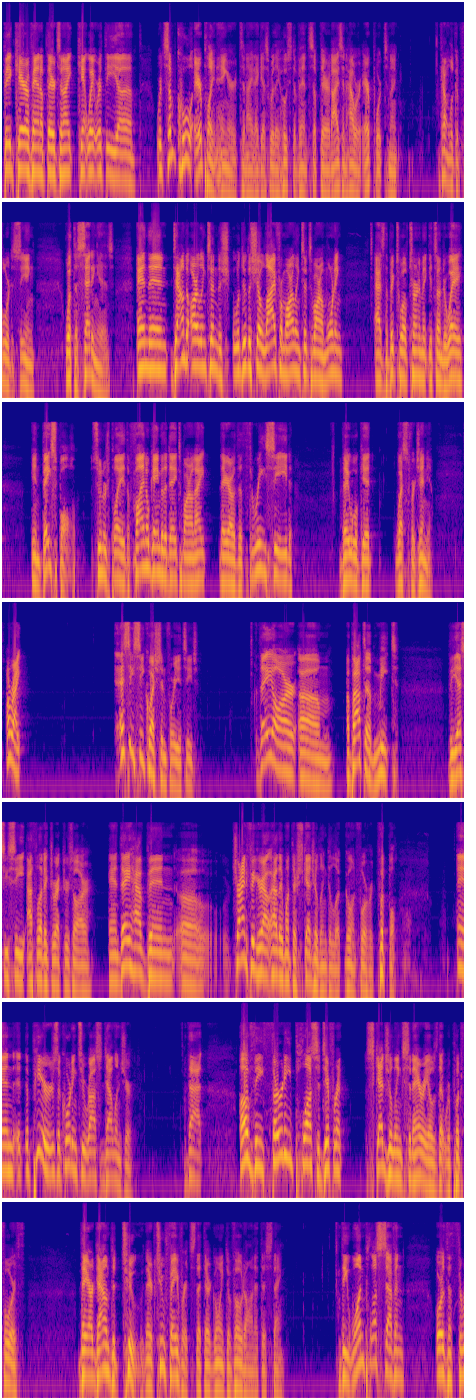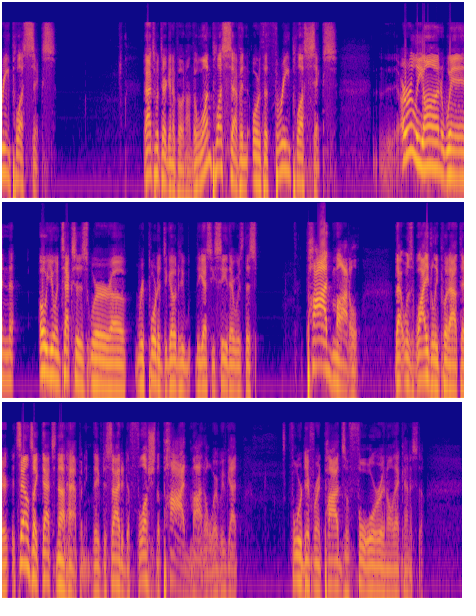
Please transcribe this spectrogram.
Big caravan up there tonight. Can't wait. We're at the uh, we're at some cool airplane hangar tonight. I guess where they host events up there at Eisenhower Airport tonight. Kind of looking forward to seeing what the setting is. And then down to Arlington. We'll do the show live from Arlington tomorrow morning as the Big 12 tournament gets underway in baseball. Sooners play the final game of the day tomorrow night. They are the three seed. They will get West Virginia. All right. SEC question for you, Teach. They are um, about to meet. The SEC athletic directors are, and they have been uh, trying to figure out how they want their scheduling to look going forward. Football. And it appears, according to Ross Dellenger, that of the 30 plus different scheduling scenarios that were put forth, they are down to two. They're two favorites that they're going to vote on at this thing the 1 plus 7 or the 3 plus 6. That's what they're going to vote on the 1 plus 7 or the 3 plus 6. Early on, when OU and Texas were uh, reported to go to the SEC, there was this pod model that was widely put out there. It sounds like that's not happening. They've decided to flush the pod model where we've got four different pods of four and all that kind of stuff.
